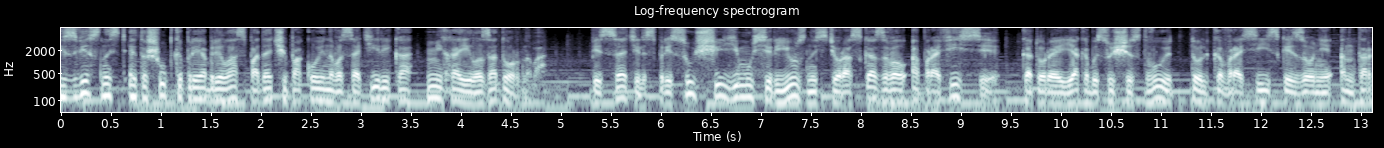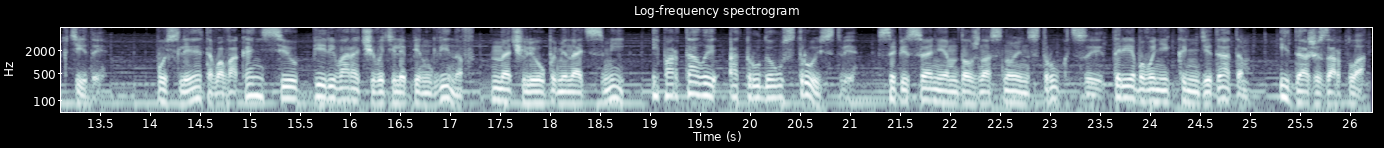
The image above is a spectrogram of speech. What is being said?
известность эта шутка приобрела с подачи покойного сатирика Михаила Задорнова – Писатель с присущей ему серьезностью рассказывал о профессии, которая якобы существует только в российской зоне Антарктиды. После этого вакансию переворачивателя пингвинов начали упоминать СМИ и порталы о трудоустройстве с описанием должностной инструкции, требований к кандидатам и даже зарплат.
